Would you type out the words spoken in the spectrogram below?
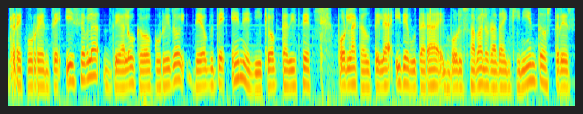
recurrente. Y se habla de algo que va a ocurrir hoy, de Octe Energy, que Octa dice por la cautela y debutará en bolsa valorada en 503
